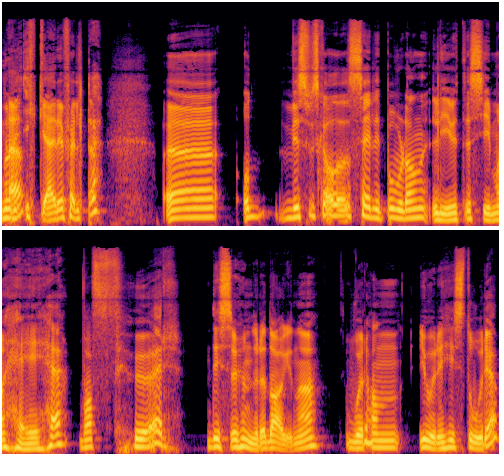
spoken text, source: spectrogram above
når Ja. de ikke er i feltet. Uh, og hvis vi skal se litt på hvordan livet til Simo Heihe var før disse 100 dagene hvor han gjorde historie,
